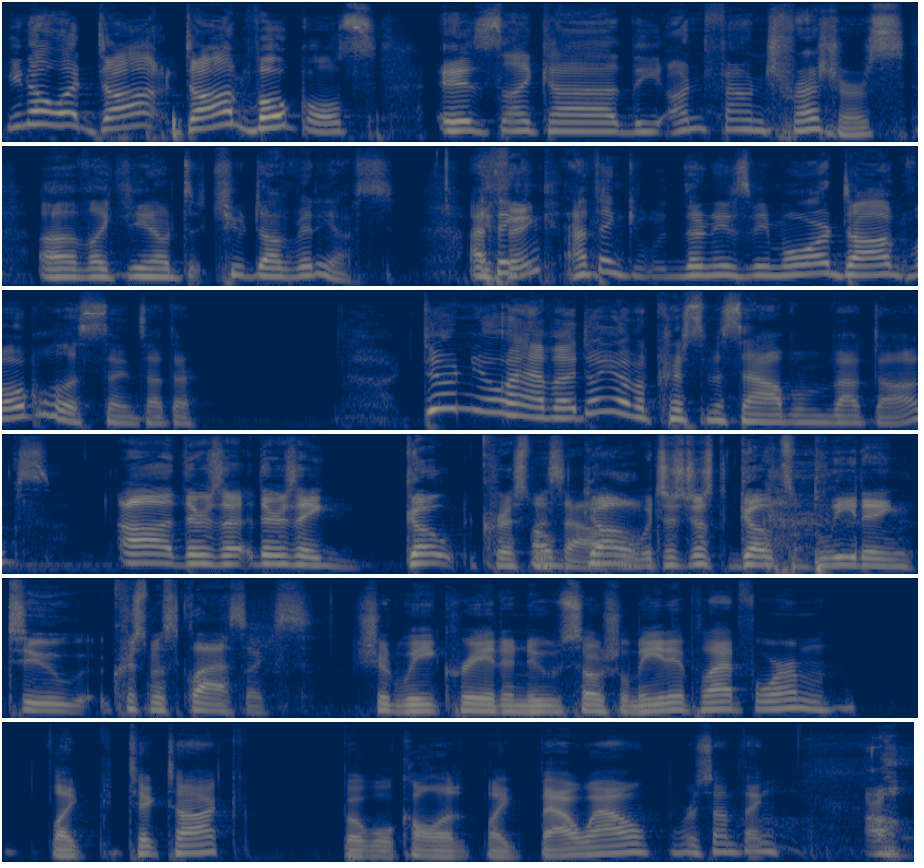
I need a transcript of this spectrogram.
You know what? Dog dog vocals is like uh, the unfound treasures of like you know d- cute dog videos. I You think? I think there needs to be more dog vocalist things out there. Don't you have a Don't you have a Christmas album about dogs? Uh, there's a there's a goat Christmas Oh, album, goat. which is just goats bleeding to Christmas classics. Should we create a new social media platform like TikTok, but we'll call it like Bow Wow or something? Oh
